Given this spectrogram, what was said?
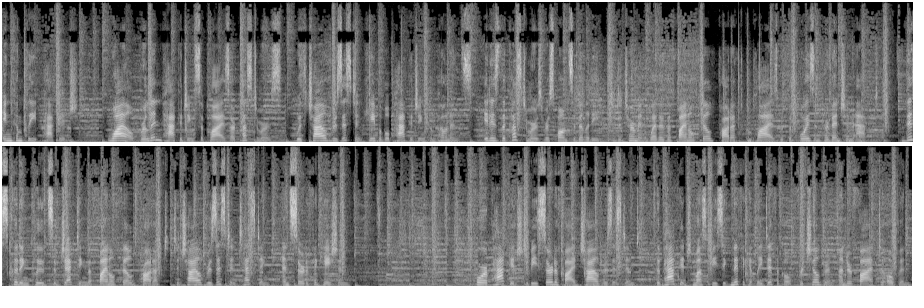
incomplete package. While Berlin Packaging supplies our customers with child-resistant capable packaging components, it is the customer's responsibility to determine whether the final filled product complies with the Poison Prevention Act. This could include subjecting the final filled product to child-resistant testing and certification. For a package to be certified child-resistant, the package must be significantly difficult for children under 5 to open,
